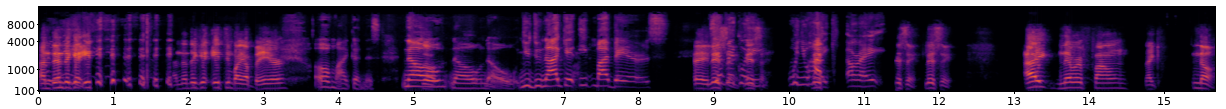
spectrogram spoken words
and then they get eat, it. and then they get eaten by a bear. oh my goodness! No, no, no! You do not get eaten by bears Hey, listen, Typically- listen. when you Listen. hike. All right. listen, listen. I never found like no.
